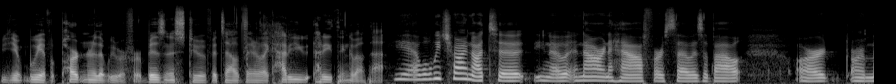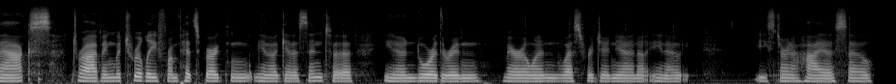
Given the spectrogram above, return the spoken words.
you know, we have a partner that we refer business to if it's out there? Like, how do you how do you think about that? Yeah, well, we try not to, you know, an hour and a half or so is about our our max driving, which really from Pittsburgh can, you know, get us into, you know, northern Maryland, West Virginia, and uh, you know, eastern Ohio. So,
